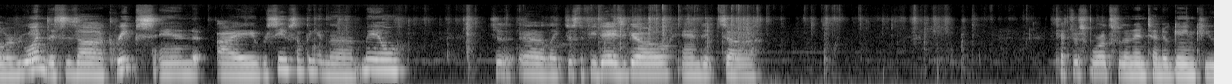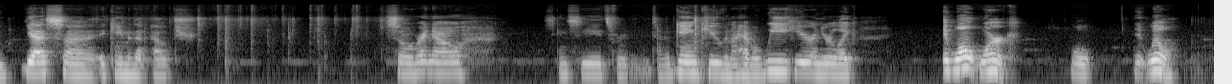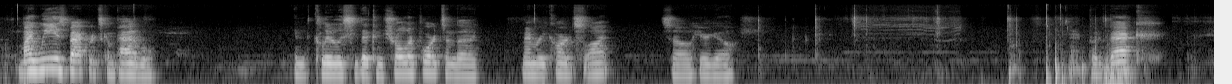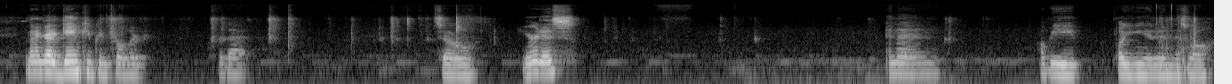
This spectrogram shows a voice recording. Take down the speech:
Hello everyone, this is uh Creeps and I received something in the mail uh, like just a few days ago and it's uh Tetris Worlds for the Nintendo GameCube. Yes, uh, it came in that pouch. So right now, as you can see, it's for Nintendo GameCube and I have a Wii here and you're like, it won't work. Well, it will. My Wii is backwards compatible. You can clearly see the controller ports and the memory card slot. So here you go. I put it back. And then I got a GameCube controller for that. So here it is. And then I'll be plugging it in as well.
